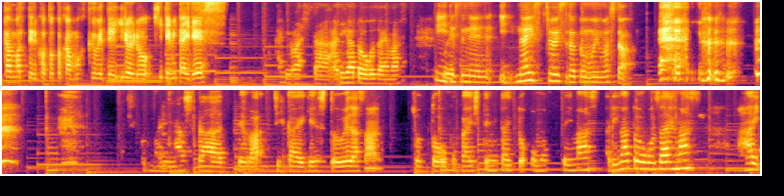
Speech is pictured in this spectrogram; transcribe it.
頑張ってることとかも含めていろいろ聞いてみたいです。ありました。ありがとうございます。いいですね。ナイスチョイスだと思いました。まりました。では次回ゲスト上田さんちょっとお伺いしてみたいと思っています。ありがとうございます。はい。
